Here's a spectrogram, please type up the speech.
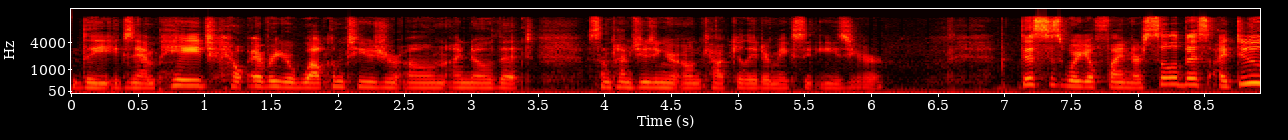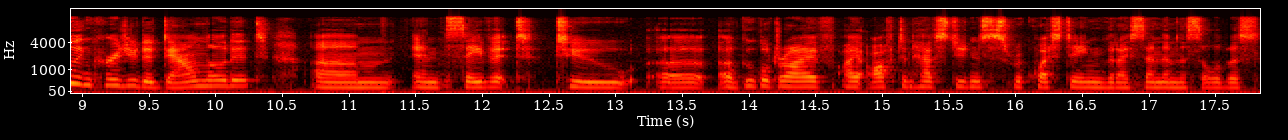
the exam page. However, you're welcome to use your own. I know that sometimes using your own calculator makes it easier. This is where you'll find our syllabus. I do encourage you to download it um, and save it to a, a Google Drive. I often have students requesting that I send them the syllabus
